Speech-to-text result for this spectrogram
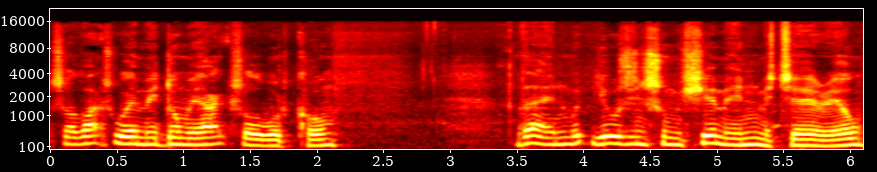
So that's where my dummy axle would come. Then using some shimming material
